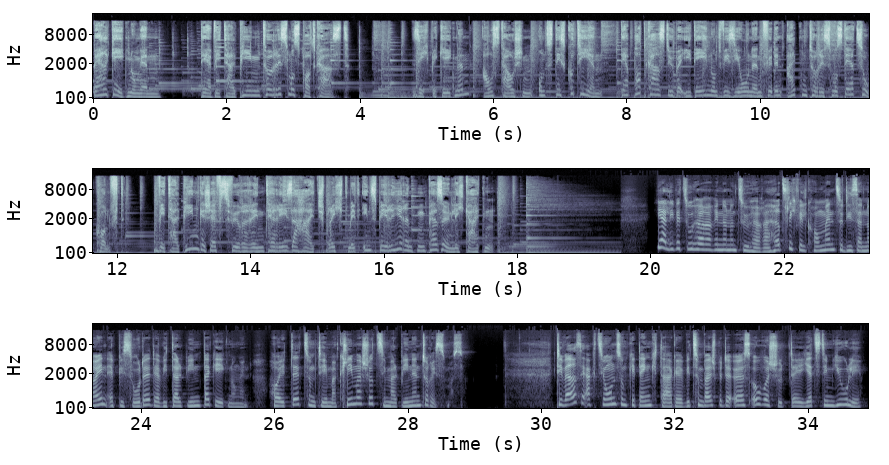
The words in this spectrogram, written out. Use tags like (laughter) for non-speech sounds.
Begegnungen. Der Vitalpin Tourismus Podcast. Sich begegnen, austauschen und diskutieren. Der Podcast über Ideen und Visionen für den Alpentourismus der Zukunft. Vitalpin Geschäftsführerin Theresa Heid spricht mit inspirierenden Persönlichkeiten. Ja, liebe Zuhörerinnen und Zuhörer, herzlich willkommen zu dieser neuen Episode der Vitalpin Begegnungen. Heute zum Thema Klimaschutz im alpinen Tourismus. Diverse Aktions- und Gedenktage, wie zum Beispiel der Earth Overshoot Day jetzt im Juli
